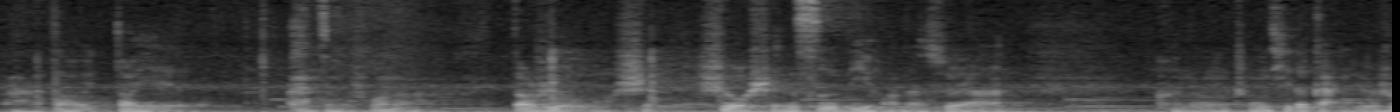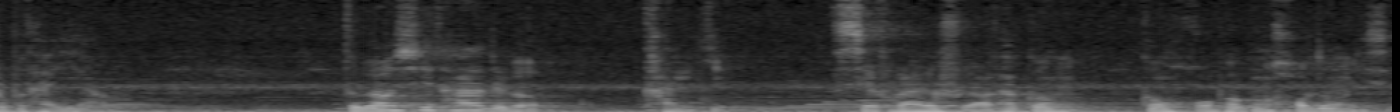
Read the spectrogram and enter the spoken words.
啊，倒倒也 怎么说呢？倒是有神是有神似的地方，但虽然可能整体的感觉是不太一样。德彪西他这个弹写出来的水妖，它更更活泼、更好动一些，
